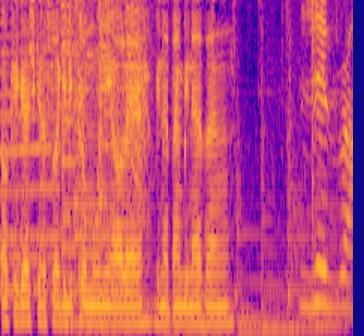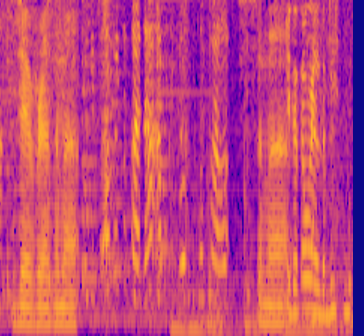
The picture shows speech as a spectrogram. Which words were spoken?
Oke guys, kita lagi dikerumuni oleh binatang-binatang Zebra. zebra sama itu apa itu kada apa tuh buffalo sama Itu tuh wildebeest bu.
